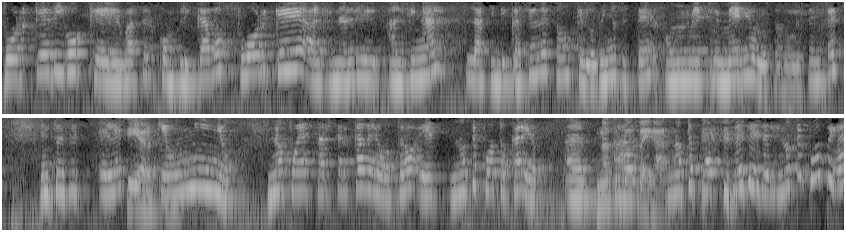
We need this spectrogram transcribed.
¿Por qué digo que va a ser complicado? Porque al final, al final las indicaciones son que los niños estén a un metro y medio, los adolescentes. Entonces, el hecho de que un niño no puede estar cerca de otro es no te puedo tocar. y al- No te a- puedo pegar. No te puedo, desde el- no te puedo pegar.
